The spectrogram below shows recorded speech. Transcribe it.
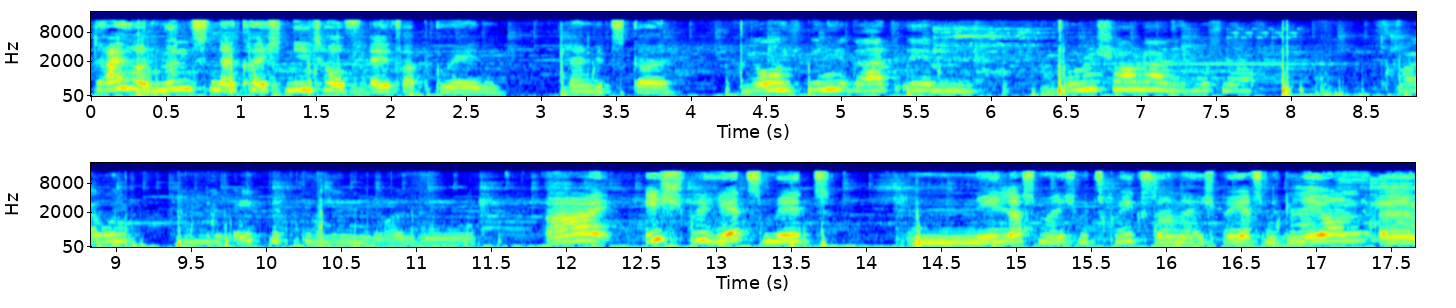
300 Münzen, dann kann ich Nita auf 11 upgraden. Dann wird's geil. Jo, ich bin hier gerade im Solo Showdown. Ich muss noch zwei Runden mit 8-Bit gewinnen. Also, Ah, ich spiele jetzt mit. Nee, lass mal nicht mit Squeak, sondern ich spiele jetzt mit Leon äh,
